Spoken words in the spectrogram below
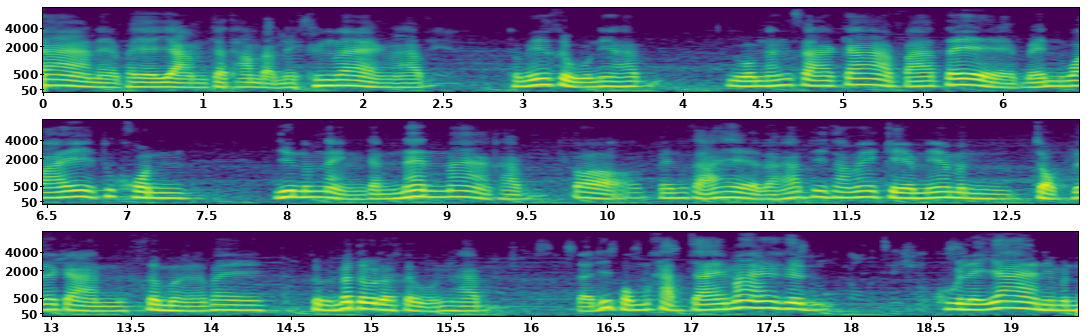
ย่าเนี่ยพยายามจะทำแบบในครึ่งแรกนะครับโทมิสุเนี่ยครับ รวมทั้งซาก้า ปาเต้ เบนไว้ ทุกคนยืนตำแหน่งกันแน่นมากครับ ก็เป็นสาเหตุแหละครับ ที่ทำให้เกมนี้มันจบด้วยการเสมอไปศูนย์ประตูต่อศูนย์ครับ แต่ที่ผมขัดใจมากก็คือกูกูเรญ่านี่มัน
